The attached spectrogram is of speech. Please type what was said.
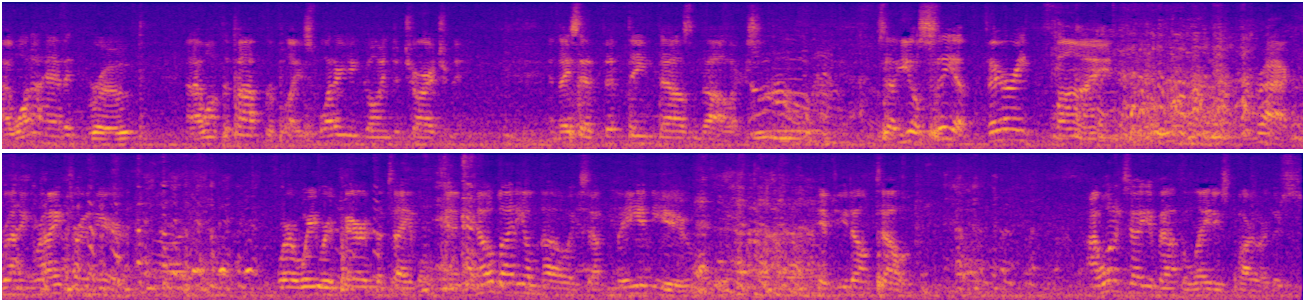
I want to have it grooved, and I want the top replaced. What are you going to charge me? And they said $15,000. So you'll see a very fine crack running right through here where we repaired the table. And nobody will know except me and you if you don't tell them. I want to tell you about the ladies' parlor. There's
